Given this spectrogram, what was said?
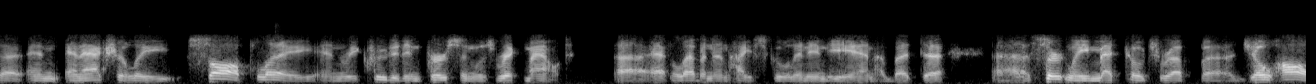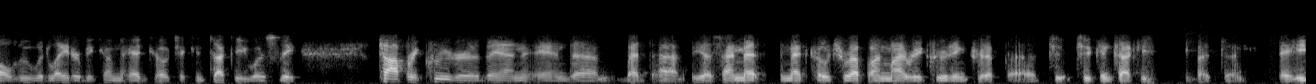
uh, and and actually saw play and recruited in person was Rick Mount uh, at Lebanon High School in Indiana. But uh, uh, certainly met Coach Rupp. Uh, Joe Hall, who would later become the head coach at Kentucky, was the top recruiter then. And uh, but uh, yes, I met met Coach Rupp on my recruiting trip uh, to to Kentucky. But uh, he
